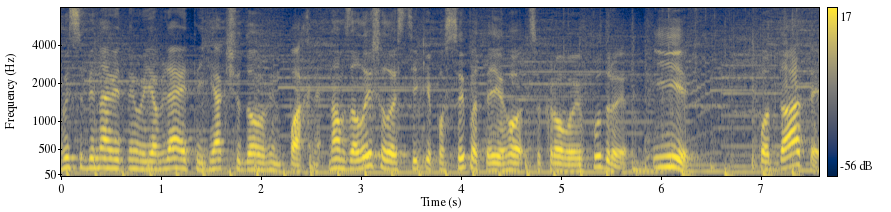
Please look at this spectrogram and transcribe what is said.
Ви собі навіть не уявляєте, як чудово він пахне. Нам залишилось тільки посипати його цукровою пудрою і подати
